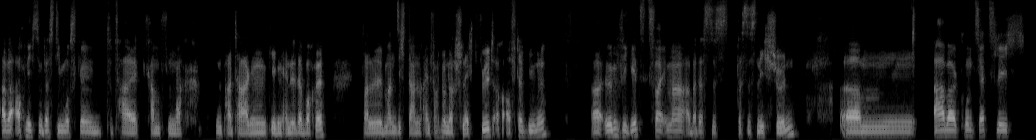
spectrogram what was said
aber auch nicht so, dass die Muskeln total krampfen nach ein paar Tagen gegen Ende der Woche, weil man sich dann einfach nur noch schlecht fühlt, auch auf der Bühne. Äh, irgendwie geht es zwar immer, aber das ist, das ist nicht schön. Ähm, aber grundsätzlich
